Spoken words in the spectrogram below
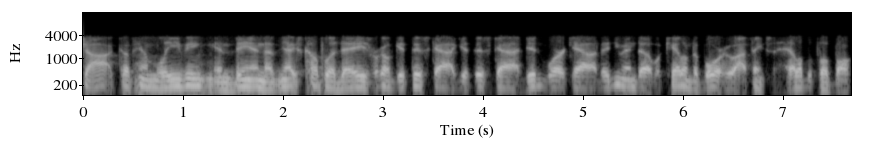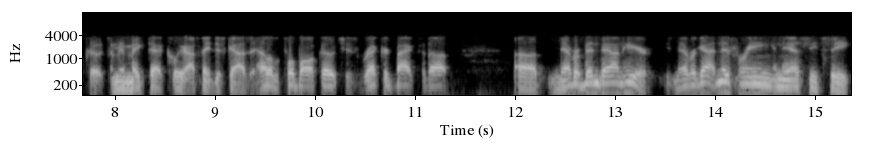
shock of him leaving, and then the next couple of days, we're going to get this guy, get this guy. It didn't work out. Then you end up with Kalen DeBoer, who I think is a hell of a football coach. I mean, make that clear. I think this guy's a hell of a football coach. His record backs it up. Uh, never been down here. He's never gotten this ring in the SEC.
